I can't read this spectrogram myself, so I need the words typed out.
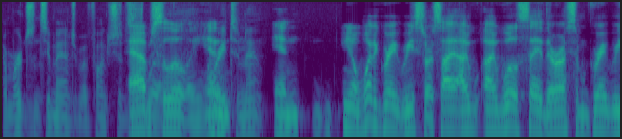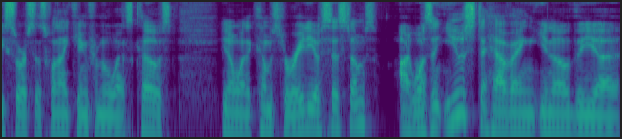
emergency management functions. Absolutely, well. great to know. And you know what a great resource. I, I I will say there are some great resources when I came from the West Coast. You know when it comes to radio systems, I wasn't used to having you know the. Uh,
